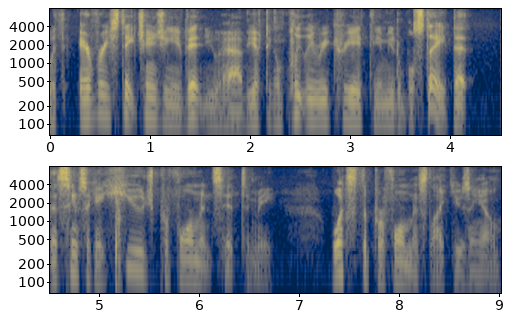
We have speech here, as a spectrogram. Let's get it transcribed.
with every state changing event you have, you have to completely recreate the immutable state. That that seems like a huge performance hit to me. What's the performance like using Elm?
